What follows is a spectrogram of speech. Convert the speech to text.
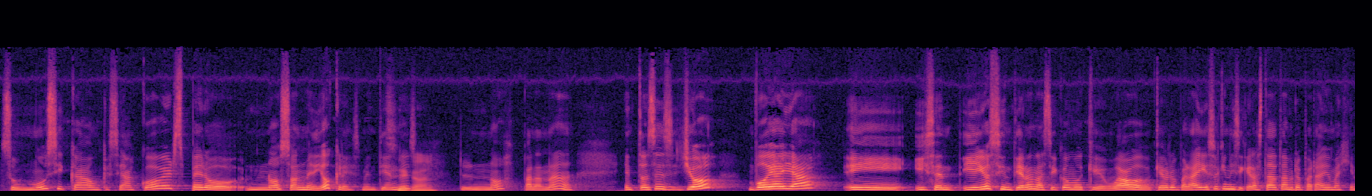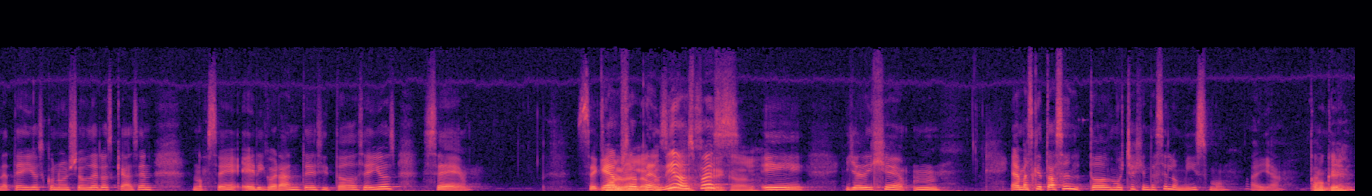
su música, aunque sea covers, pero no son mediocres, ¿me entiendes? Sí, no, para nada. Entonces yo voy allá y, y, y, ellos sintieron así como que, wow, qué preparada. Y eso que ni siquiera estaba tan preparado, imagínate ellos con un show de los que hacen, no sé, Eric Orantes y todos ellos, se, se quedan sorprendidos, pues. y, y, yo dije, mm". y además que hacen, todo, mucha gente hace lo mismo allá. ¿Cómo que?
